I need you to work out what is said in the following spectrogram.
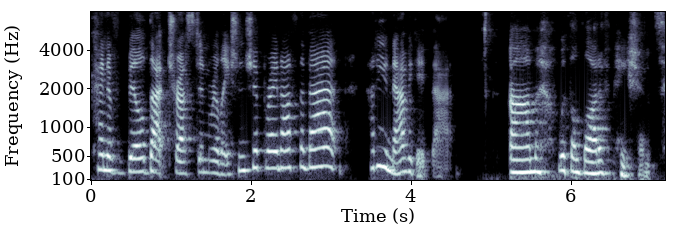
kind of build that trust and relationship right off the bat? How do you navigate that? Um, with a lot of patience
